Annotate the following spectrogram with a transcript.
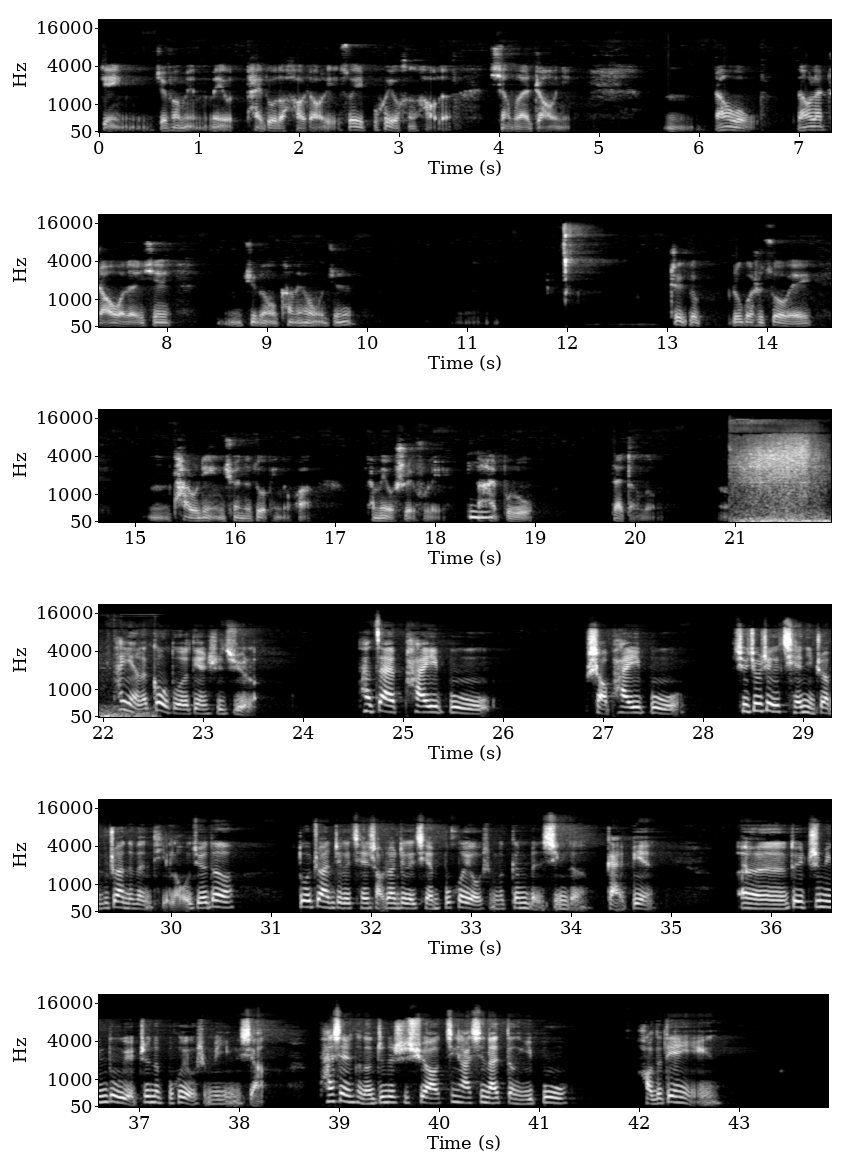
电影这方面没有太多的号召力，所以不会有很好的项目来找你。嗯，然后我然后来找我的一些嗯剧本，我看了以后，我觉得，嗯，这个如果是作为嗯踏入电影圈的作品的话，它没有说服力，那还不如再等等。他演了够多的电视剧了，他再拍一部，少拍一部，其实就这个钱你赚不赚的问题了。我觉得多赚这个钱，少赚这个钱不会有什么根本性的改变，呃，对知名度也真的不会有什么影响。他现在可能真的是需要静下心来等一部好的电影，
